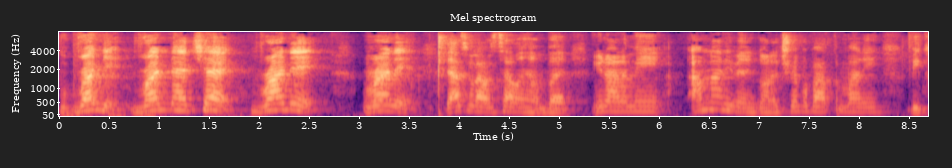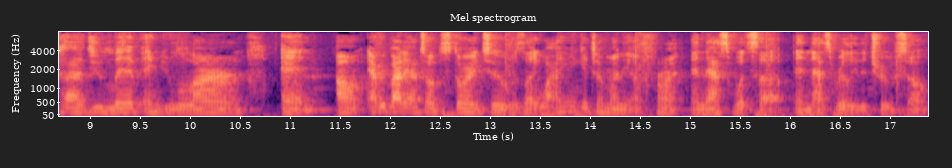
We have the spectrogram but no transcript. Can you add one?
Run it. Run that check. Run it. Run it. That's what I was telling him. But you know what I mean? I'm not even gonna trip about the money because you live and you learn. And um, everybody I told the story to was like, "Why you get your money up front?" And that's what's up, and that's really the truth. So,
